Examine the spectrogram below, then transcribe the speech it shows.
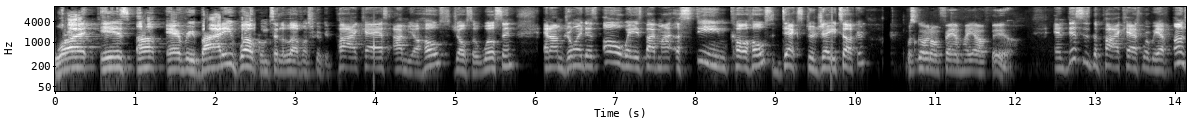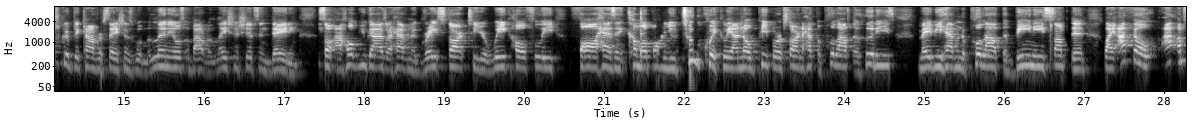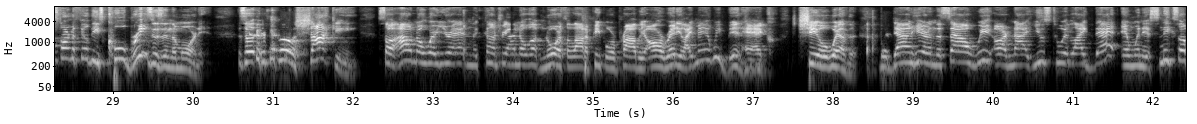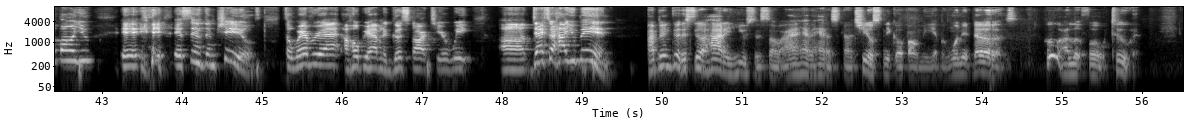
What is up, everybody? Welcome to the Love Unscripted podcast. I'm your host, Joseph Wilson, and I'm joined as always by my esteemed co-host, Dexter J. Tucker. What's going on, fam? How y'all feel? And this is the podcast where we have unscripted conversations with millennials about relationships and dating. So I hope you guys are having a great start to your week. Hopefully, fall hasn't come up on you too quickly. I know people are starting to have to pull out the hoodies, maybe having to pull out the beanie, something. Like I felt, I, am starting to feel these cool breezes in the morning. So it's a little shocking. So I don't know where you're at in the country. I know up north, a lot of people are probably already like, man, we've been had chill weather. But down here in the south, we are not used to it like that. And when it sneaks up on you, it, it, it sends them chills. So wherever you're at, I hope you're having a good start to your week. Uh, Dexter, how you been? I've been good. It's still hot in Houston, so I haven't had a, a chill sneak up on me yet. But when it does, whew, I look forward to it.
